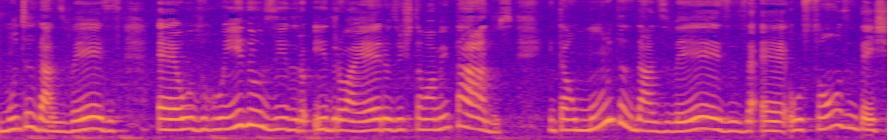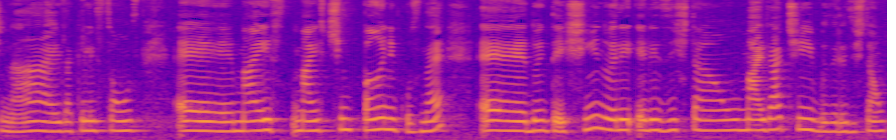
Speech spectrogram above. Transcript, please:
Muitas das vezes, é, os ruídos hidro, hidroaéreos estão aumentados. Então, muitas das vezes, é, os sons intestinais, aqueles sons é, mais, mais timpânicos, né, é, do intestino, ele, eles estão mais ativos, eles estão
